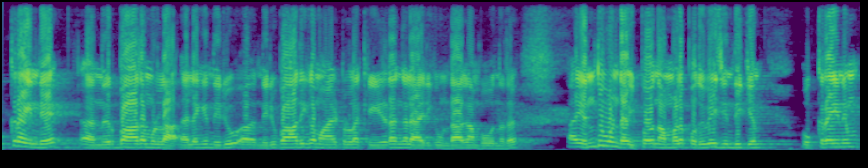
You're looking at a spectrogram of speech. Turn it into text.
ഉക്രൈന്റെ നിർബാധമുള്ള അല്ലെങ്കിൽ നിരു നിരുപാധികമായിട്ടുള്ള കീഴടങ്ങലായിരിക്കും ഉണ്ടാകാൻ പോകുന്നത്. എന്തുകൊണ്ട്? ഇപ്പോൾ നമ്മൾ പൊതുവെ ചിന്തിക്കും ഉക്രൈനും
